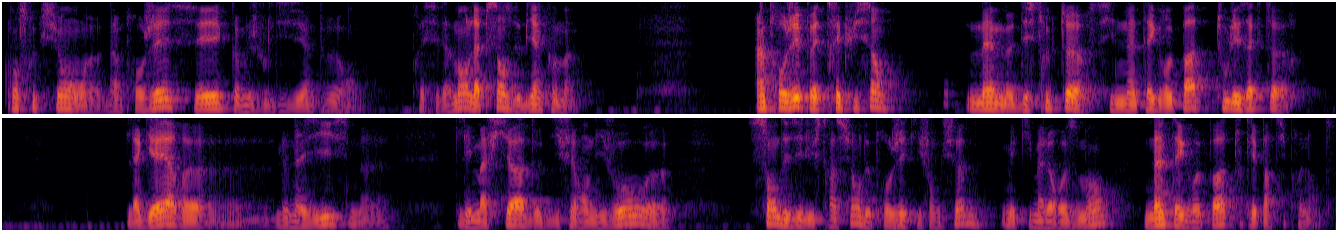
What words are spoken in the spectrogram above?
construction euh, d'un projet, c'est, comme je vous le disais un peu précédemment, l'absence de bien commun. Un projet peut être très puissant, même destructeur s'il n'intègre pas tous les acteurs. La guerre, euh, le nazisme, euh, les mafias de différents niveaux euh, sont des illustrations de projets qui fonctionnent, mais qui malheureusement n'intègrent pas toutes les parties prenantes.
